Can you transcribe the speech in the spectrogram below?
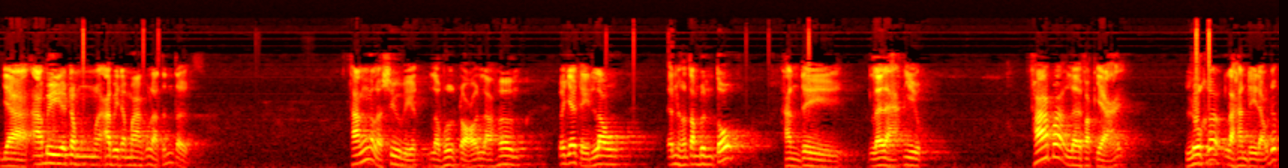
Và Abhi trong Abhidhamma cũng là tính từ. Thắng là siêu việt là vượt trội là hơn có giá trị lâu ảnh hưởng tâm linh tốt hành trì lệ lạc nhiều. Pháp á, lời phật dạy luật á, là hành trì đạo đức.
